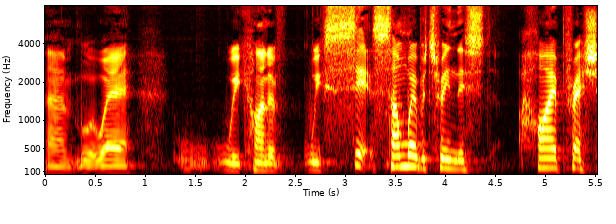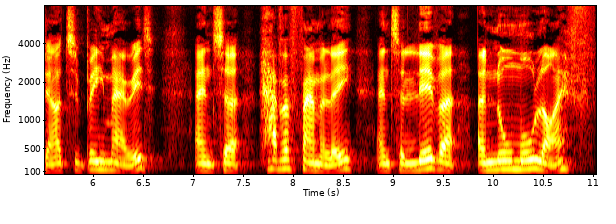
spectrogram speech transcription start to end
um, where we kind of we sit somewhere between this high pressure to be married and to have a family and to live a, a normal life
